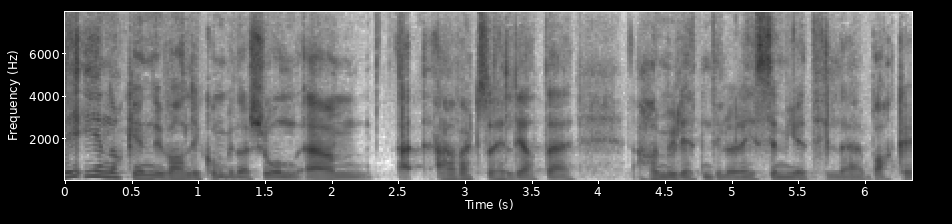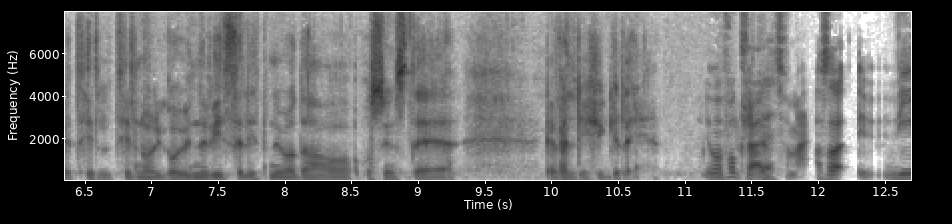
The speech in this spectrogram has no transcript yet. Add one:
Det er nok en uvanlig kombinasjon. Um, jeg har vært så heldig at jeg jeg har muligheten til å reise mye tilbake til, til Norge og undervise litt nå og da, og, og syns det er, er, veldig hyggelig. Du må forklare dette for meg. Altså, vi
